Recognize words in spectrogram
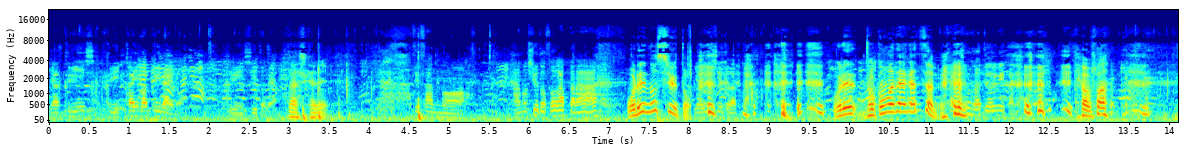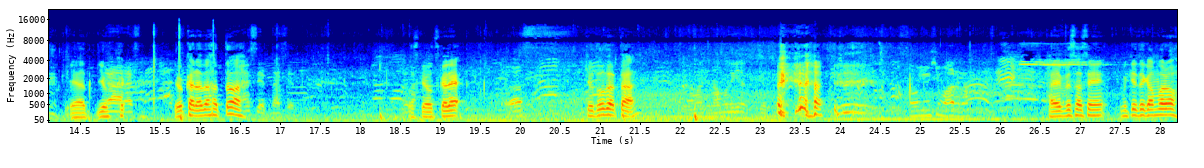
いやクリーンシクリ開幕以来のクリーンシートで。確かに。ハゼさんのあのシュートすごかったな。俺のシュート？いやいいシュートだった。俺どこまで上がってたの？やば。いやよくよく体張ったわ。お疲れお疲れ。今日どうだった？何もできなくてそういう日もあるな。はやぶさ戦向けて頑張ろう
